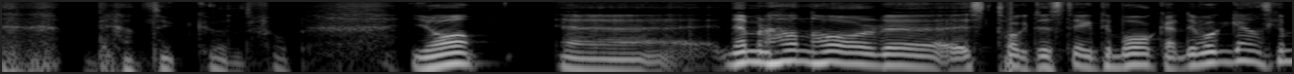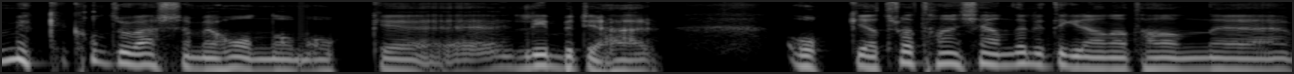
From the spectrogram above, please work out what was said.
Benny Guldfot. Ja, eh, nej men han har eh, tagit ett steg tillbaka. Det var ganska mycket kontroverser med honom och eh, Liberty här. Och jag tror att han kände lite grann att han eh,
